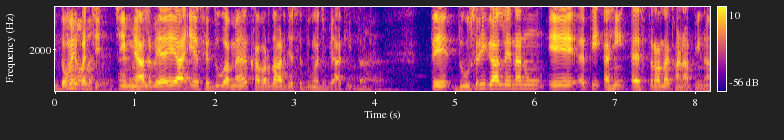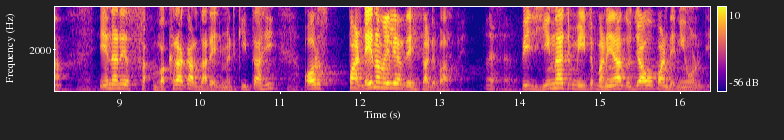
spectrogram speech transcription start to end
ਦੋਵੇਂ ਬੱਚੇ ਚੀਮਿਆਂ ਵੱਲ ਵਿਆਹੇ ਆ। ਇਹ ਸਿੱਧੂ ਆ। ਮੈਂ ਖਬਰਦਾਰ ਜੇ ਸਿੱਧੂਆਂ 'ਚ ਵਿਆਹ ਕੀਤਾ ਤੇ ਤੇ ਦੂਸਰੀ ਗੱਲ ਇਹਨਾਂ ਨੂੰ ਇਹ ਵੀ ਅਸੀਂ ਇਸ ਤਰ੍ਹਾਂ ਦਾ ਖਾਣਾ ਪੀਣਾ। ਇਹਨਾਂ ਨੇ ਵੱਖਰਾ ਘਰ ਦਾ ਅਰੇਂਜਮੈਂਟ ਕੀਤਾ ਸੀ ਔਰ ਭਾਂਡੇ ਨਵੇਂ ਲਿਆਂਦੇ ਸੀ ਸਾਡੇ ਵਾਸਤੇ। ਅੱਛਾ। ਵੀ ਜਿਨ੍ਹਾਂ 'ਚ ਮੀਟ ਬਣਿਆ ਦੂਜਾ ਉਹ ਭਾਂਡੇ ਨਹੀਂ ਹੋਣਗੇ।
